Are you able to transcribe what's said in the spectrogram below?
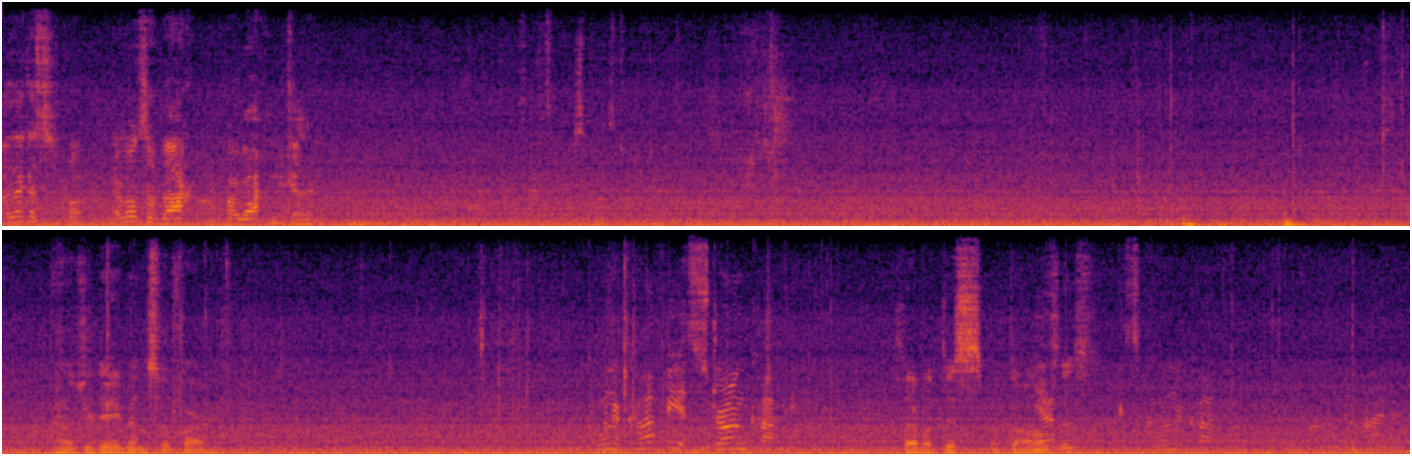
I think it's everyone's so back, far back from each other. That's what you're supposed to do. How's your day been so far? Kona coffee is strong coffee. Is that what this McDonald's Yep. is? It's Kona coffee on the island.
